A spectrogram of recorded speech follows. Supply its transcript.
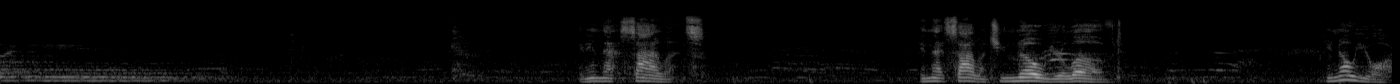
him. And in that silence, in that silence, you know you're loved. You know you are.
